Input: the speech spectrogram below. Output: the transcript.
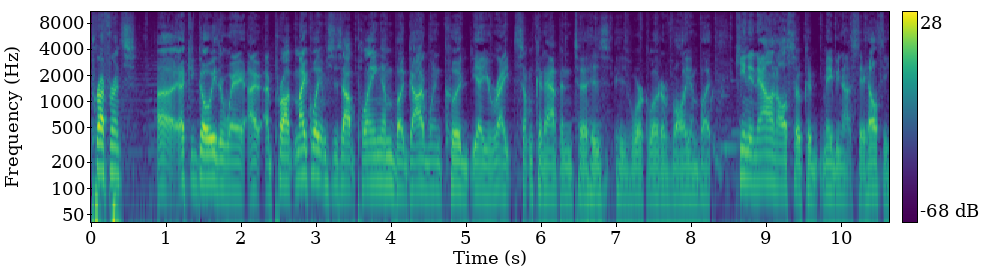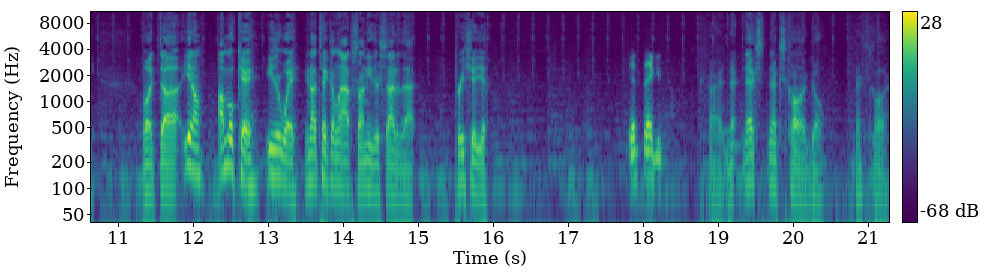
preference. Uh, I could go either way. I, I prob Mike Williams is out playing him, but Godwin could. Yeah, you're right. Something could happen to his his workload or volume. But Keenan Allen also could maybe not stay healthy. But uh, you know, I'm okay either way. You're not taking laps on either side of that. Appreciate you. Yep, thank you. All right, ne- next next caller, go. Next caller.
